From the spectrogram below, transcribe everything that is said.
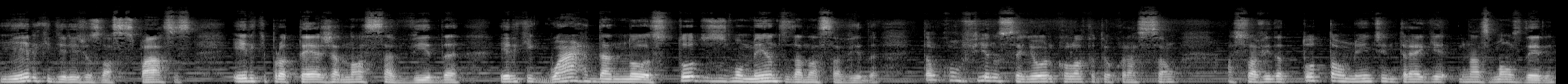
e Ele que dirige os nossos passos Ele que protege a nossa vida, Ele que guarda-nos todos os momentos da nossa vida. Então confia no Senhor, coloca o teu coração, a sua vida totalmente entregue nas mãos dele,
